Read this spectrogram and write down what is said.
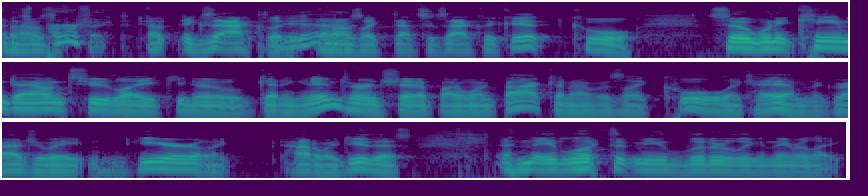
And That's I was perfect. uh, exactly. And I was like, that's exactly it. Cool. So when it came down to like, you know, getting an internship, I went back and I was like, cool. Like, hey, I'm going to graduate in here. Like, how do I do this? And they looked at me literally and they were like,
